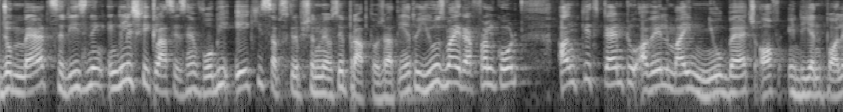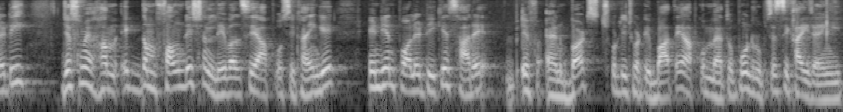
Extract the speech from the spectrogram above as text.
जो मैथ्स रीजनिंग इंग्लिश की क्लासेस हैं, वो भी एक ही सब्सक्रिप्शन में उसे प्राप्त हो जाती हैं। तो use my referral code Ankit ten to avail my new batch of Indian polity जिसमें हम एकदम फाउंडेशन लेवल से आपको सिखाएँगे इंडियन पॉलिटी के सारे इफ़ एंड बर्ड्स छोटी छोटी बातें आपको महत्वपूर्ण रूप से सिखाई जाएँगी।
